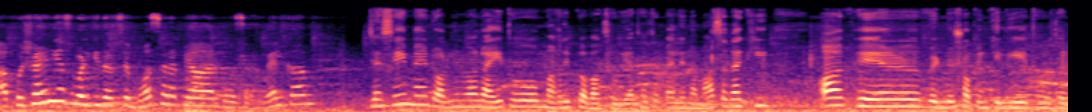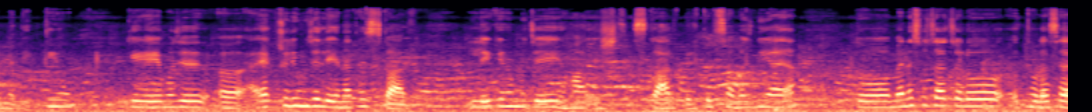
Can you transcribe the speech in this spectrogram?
आपको शाइनियस वर्ल्ड की तरफ़ से बहुत सारा प्यार, बहुत सारा वेलकम जैसे ही मैं डॉल्फिन मॉल आई तो मगरिब का वक्त हो गया था तो पहले नमाज़ अदा की और फिर विंडो शॉपिंग के लिए इधर उधर मैं देखती हूँ कि मुझे एक्चुअली मुझे लेना था स्कार्फ लेकिन मुझे यहाँ स्कार्फ बिल्कुल समझ नहीं आया। तो मैंने सोचा चलो थोड़ा सा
